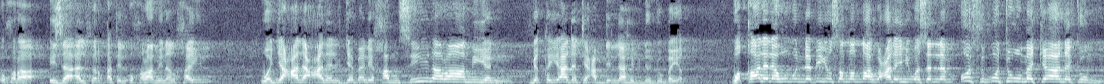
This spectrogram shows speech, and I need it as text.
أخرى إزاء الفرقة الأخرى من الخيل وجعل على الجبل خمسين راميا بقيادة عبد الله بن جبير وقال لهم النبي صلى الله عليه وسلم أثبتوا مكانكم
